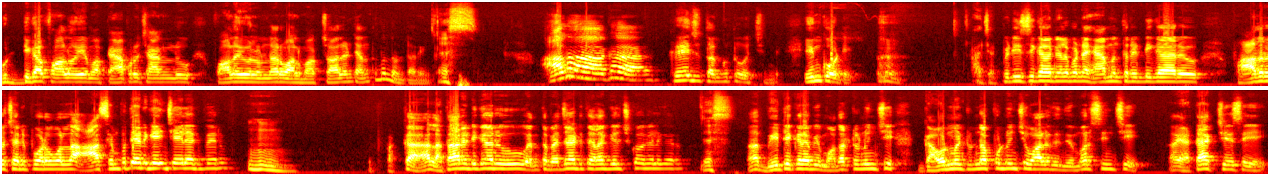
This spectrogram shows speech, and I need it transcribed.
గుడ్డిగా ఫాలో అయ్యే మా పేపర్ ఛానల్ ఫాలో అయ్యే వాళ్ళు ఉన్నారు వాళ్ళు మాకు చాలంటే ఎంతమంది ఉంటారు ఇంకా? ఎస్ అలాగా క్రేజ్ తగ్గుతూ వచ్చింది. ఇంకోటి ఆ జడ్పీటీసీగా నిలబడిన హేమంత్ రెడ్డి గారు ఫాదర్ చనిపోవడం వల్ల ఆ సింపతి ఆయనకి ఏం చేయలేకపోయారు? మ్మ్. పక్క లతారెడ్డి గారు ఎంత మెజార్టీతో ఎలా గెలుచుకోగలిగారు? బీటెక్ రవి మొదటి నుంచి గవర్నమెంట్ ఉన్నప్పటి నుంచి వాళ్ళని విమర్శించి అటాక్ చేసి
